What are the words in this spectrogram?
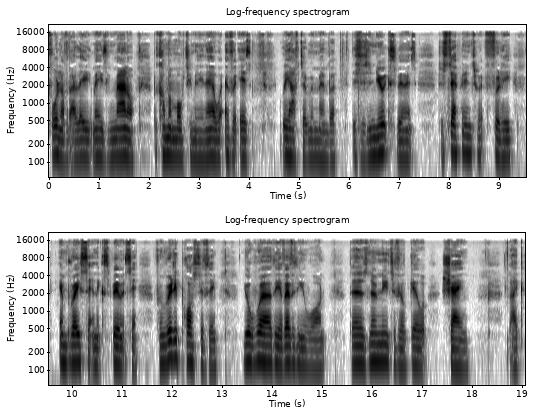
fall in love with that amazing man or become a multimillionaire, whatever it is. We have to remember this is a new experience to step into it fully embrace it and experience it from a really positive thing. You're worthy of everything you want. There's no need to feel guilt, shame, like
